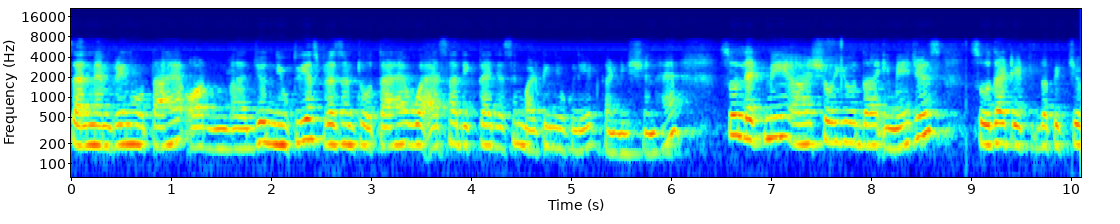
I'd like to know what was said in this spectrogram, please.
सेल मेम्ब्रेन होता है और जो न्यूक्लियस प्रेजेंट होता है वो ऐसा दिखता है जैसे मल्टी न्यूक्लिएट कंडीशन है so let me show you the images so that it the picture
